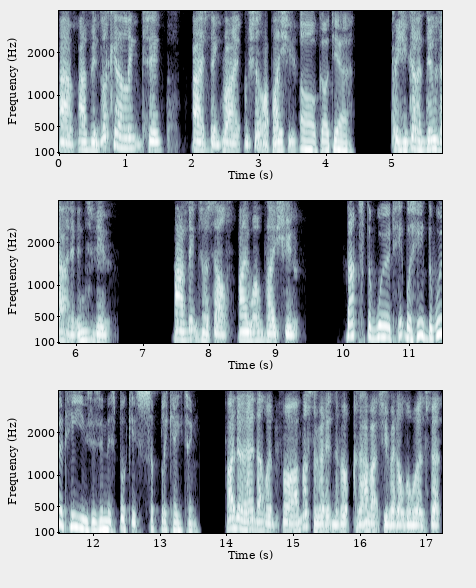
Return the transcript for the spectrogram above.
Um, I've been looking on LinkedIn. I just think, right, I'm still going to place you Oh God, yeah. because you've got to do that in an interview. And I think to myself, I won't place you. That's the word. He, well, he the word he uses in this book is supplicating. I've never heard that word before. I must have read it in the book because I have actually read all the words, but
